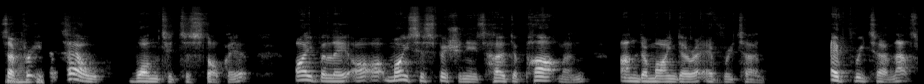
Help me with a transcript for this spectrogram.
So mm-hmm. Priti Patel wanted to stop it. I believe uh, my suspicion is her department undermined her at every turn every turn. That's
